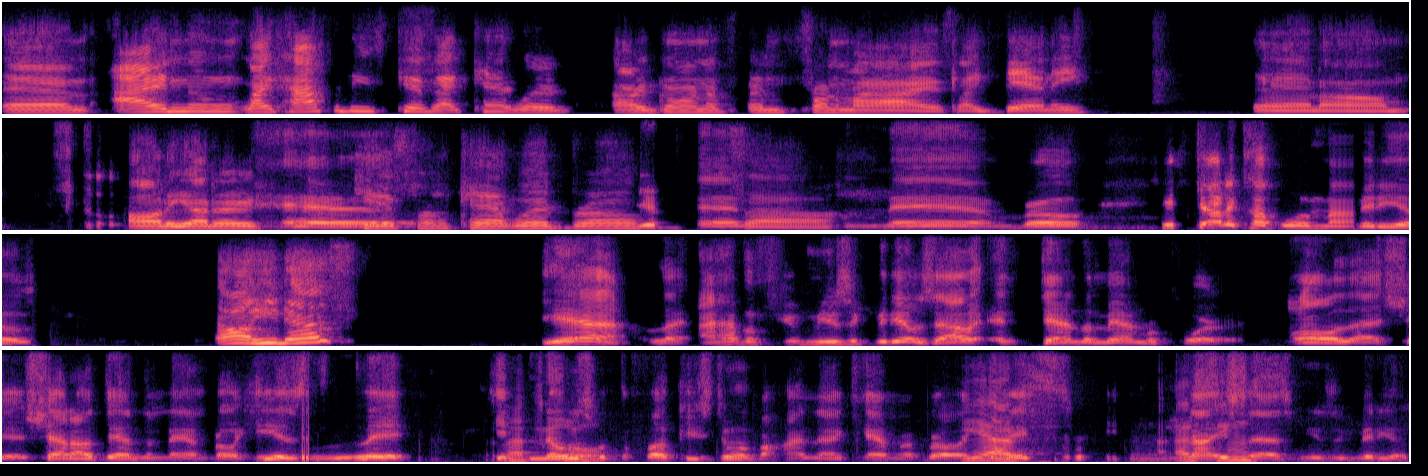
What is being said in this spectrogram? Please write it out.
And I knew like half of these kids at Kentwood are growing up in front of my eyes, like Danny and um all the other Hell, kids from Kentwood, bro. yeah, man, So man, bro. He shot a couple of my videos. oh he does? Yeah, like I have a few music videos out, and Dan the Man recorded all that shit. Shout out Dan the Man, bro. He is lit. He That's knows cool. what the fuck he's doing behind that camera, bro. Like, Yeah, he I've makes s- I've nice seen- ass music videos.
